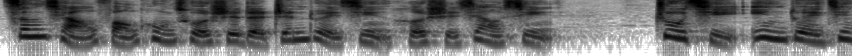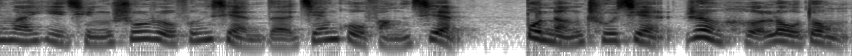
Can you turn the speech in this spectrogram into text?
增强防控措施的针对性和时效性，筑起应对境外疫情输入风险的坚固防线，不能出现任何漏洞。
